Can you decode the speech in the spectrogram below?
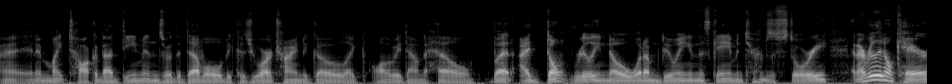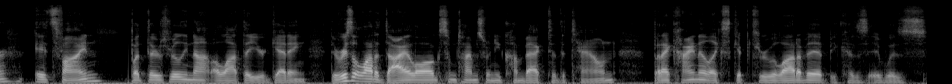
and it might talk about demons or the devil because you are trying to go like all the way down to hell. But I don't really know what I'm doing in this game in terms of story, and I really don't care. It's fine, but there's really not a lot that you're getting. There is a lot of dialogue sometimes when you come back to the town, but I kind of like skipped through a lot of it because it was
